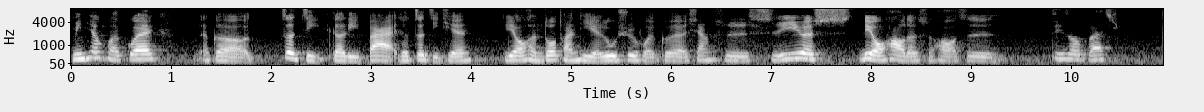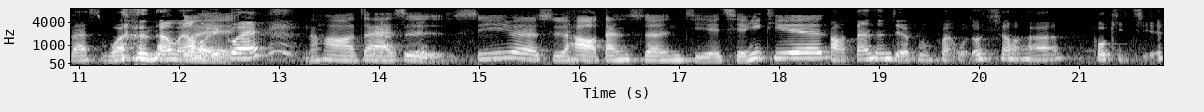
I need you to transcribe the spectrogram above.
明天回归，那个这几个礼拜就这几天，也有很多团体也陆续回归了，像是十一月六号的时候是，Diesel Best Best One 他们要回归，然后再来是十一月十号单身节前一天，哦，单身节部分我都叫他 Pocky 节。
